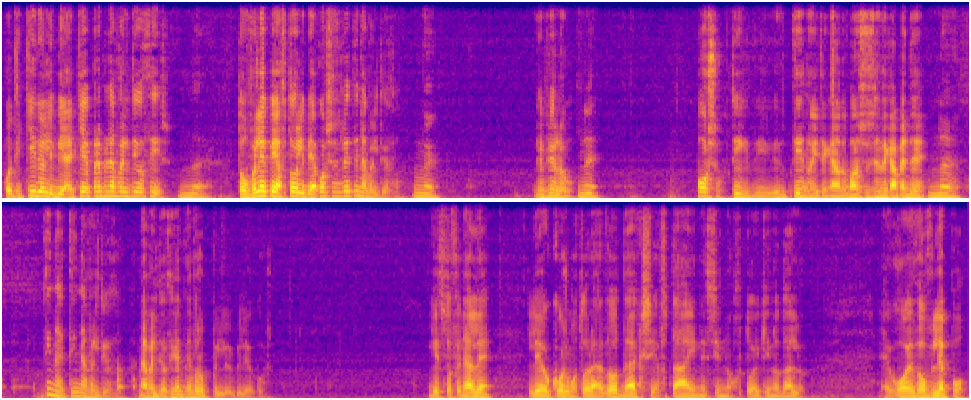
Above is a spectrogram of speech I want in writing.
ότι κύριε Ολυμπιακέ πρέπει να βελτιωθείς. Ναι, Το βλέπει αυτό ο Ολυμπιακός και σου λέει τι να βελτιωθώ. ναι, Για ποιο λόγο; ναι, Πόσο, τι, τι, τι εννοείται, για να το πάω στο συν 15. ναι. Τι, να, τι να βελτιωθώ; Να βελτιωθεί για την Ευρώπη που λέει ο Ολυμπιακός. Γιατί στο φινάλε λέει ο κόσμος τώρα εδώ, εντάξει, αυτά είναι συν 8, εκείνο το άλλο. Εγώ εδώ βλέπω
